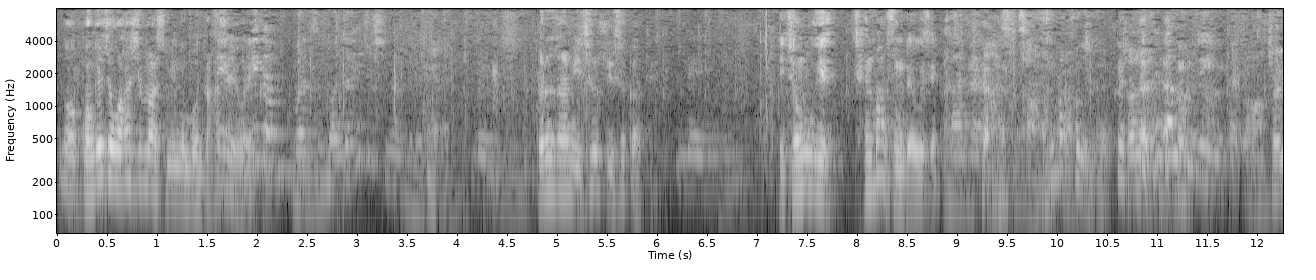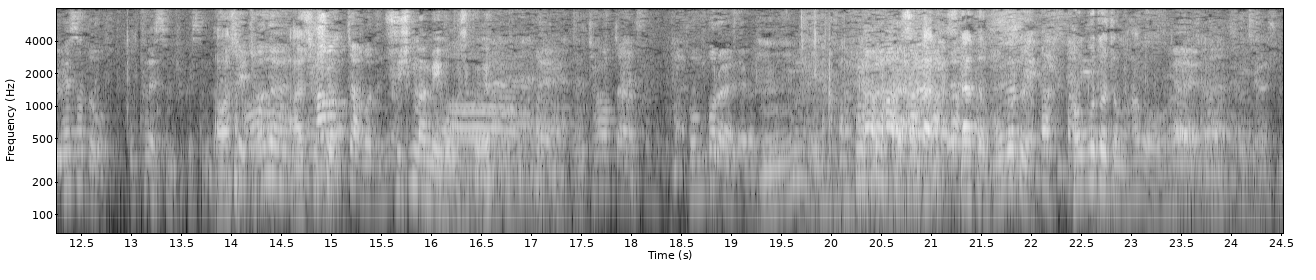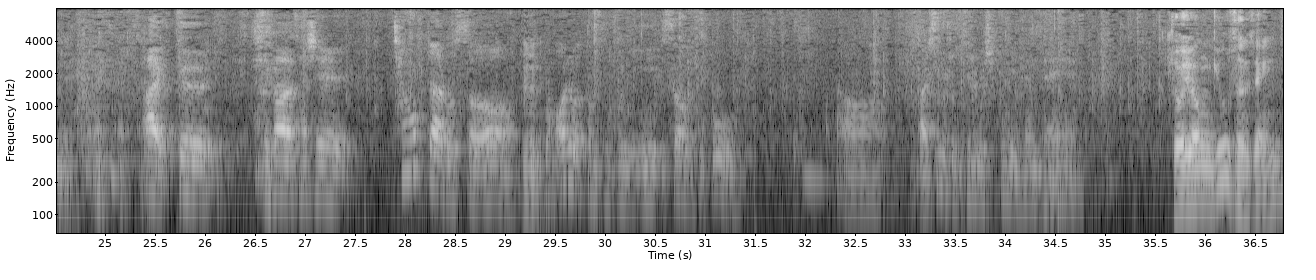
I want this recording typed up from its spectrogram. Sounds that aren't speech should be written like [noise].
뭐 공개적으로 하실 말씀 있는 분들 네, 하세요 우리도 그러니까. 먼저, 먼저 해주시면 돼요. 네. 그런 사람이 있을 수 있을 것 같아요. 네. 이 전국에 생방송되고 있어요. 맞아요. 생방송인가요? 저는 생방송 중입니다. 지금. 어, 저희 회사도 오픈했으면 좋겠습니다. 어, 사실 저는 아, 수십- 창업자거든요. 수십만 명이 보고 있을 거예요. 어, 네, 네, 창업자라서 돈 벌어야 돼가지고. 음. 스타트, 스타트 홍보도 홍보도 좀 하고. 네, 네. 아, 그 제가 사실 창업자로서 음. 조금 어려웠던 부분이 있어가지고 어, 말씀을 좀 드리고 싶은 게 있는데 조영규 선생.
